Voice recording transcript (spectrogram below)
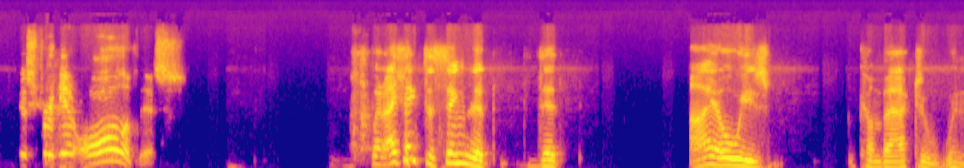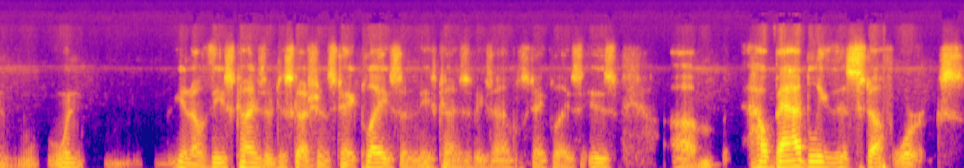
just forget all of this. But I think the thing that that I always come back to when when you know these kinds of discussions take place and these kinds of examples take place is um, how badly this stuff works.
